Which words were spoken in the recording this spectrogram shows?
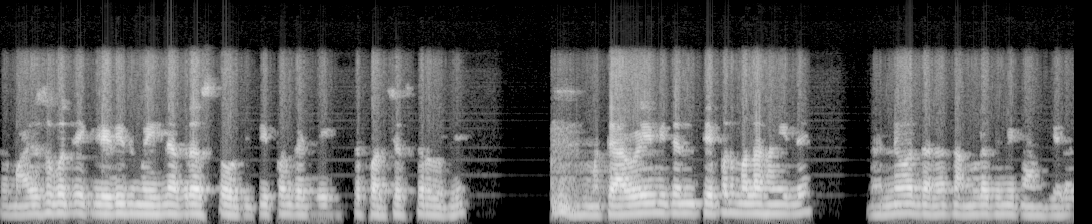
तर माझ्यासोबत एक लेडीज महिलाग्रस्त होती ती पण त्याची परचेस करत होती. मग त्यावेळी मी त्यांनी ते पण मला सांगितले धन्यवाद दादा चांगलं तुम्ही काम केलं.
